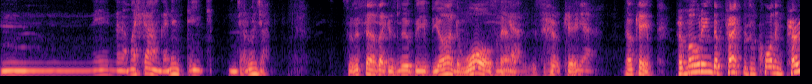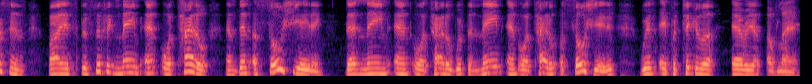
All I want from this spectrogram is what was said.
mm, ne- namahlanga neziteyithi njalo njalo So this sounds like it's a little bit beyond the walls now. Yeah. okay. Okay. Promoting the practice of calling persons by a specific name and or title and then associating that name and or title with the name and or title associated with a particular area of land.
